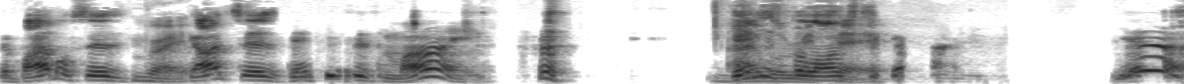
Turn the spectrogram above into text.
The Bible says, right. God says, vengeance is mine. vengeance belongs repay. to God. Yeah,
